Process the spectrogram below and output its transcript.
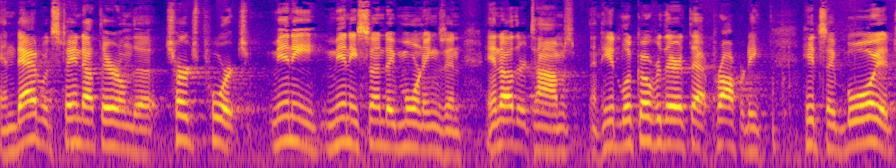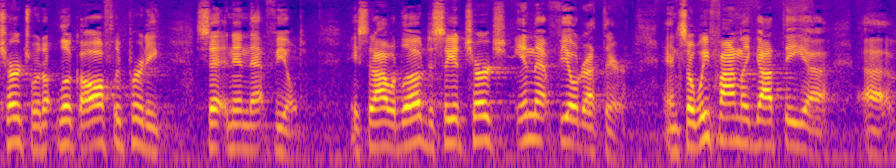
And Dad would stand out there on the church porch many, many Sunday mornings and, and other times, and he'd look over there at that property. He'd say, Boy, a church would look awfully pretty sitting in that field. He said, I would love to see a church in that field right there. And so we finally got the, uh, uh,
